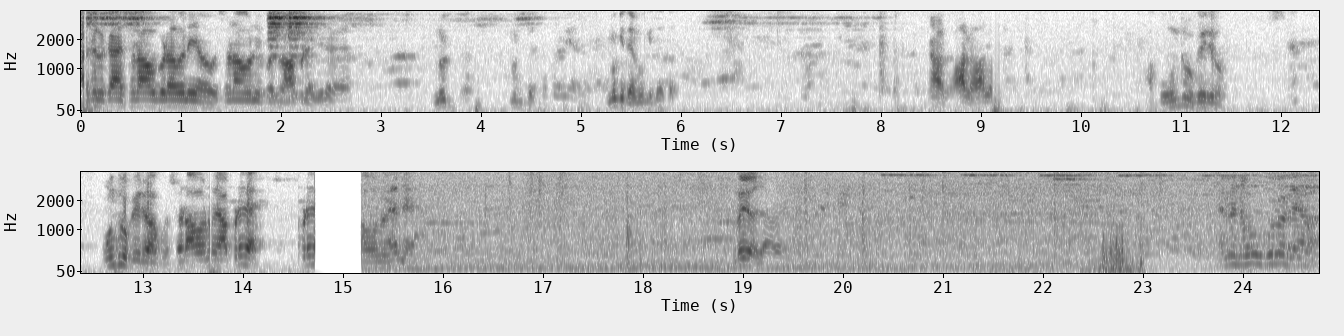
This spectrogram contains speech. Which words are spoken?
કાજલ કાંઈ સડાવો બડાવો નહીં આવો, સડાવો નહીં, પછી આપણે જ રહે. મૂક દે મૂક દે. મૂકી દે તો. હાલો હાલો હાલો. આખું ઊંધું કર્યું. ઊંધું કર્યું આખું. સડાવવાનું આપણે આપણે સડાવવાનું હે ને. ગયો જ આવે. તમે નવું બોલો લેવા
